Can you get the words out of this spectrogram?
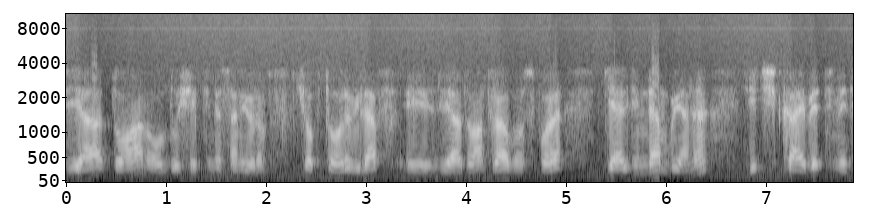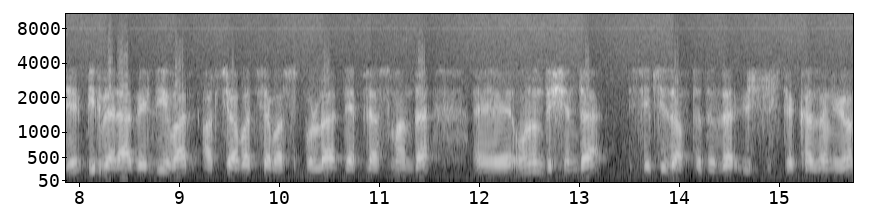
Ziya Doğan olduğu şeklinde sanıyorum. Çok doğru bir laf. Ee, Ziya Doğan Trabzonspor'a geldiğinden bu yana hiç kaybetmedi. Bir beraberliği var. Akçabat Sebaspor'la deplasmanda. Ee, onun dışında 8 haftadır da üst üste kazanıyor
